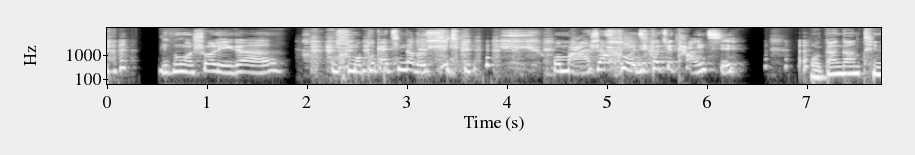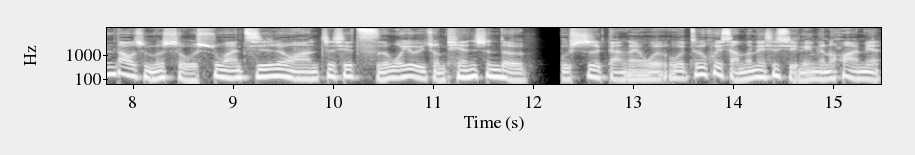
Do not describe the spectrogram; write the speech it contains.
你跟我说了一个我 我不该听到的事情，我马上我就要去躺起。我刚刚听到什么手术啊、肌肉啊这些词，我有一种天生的不适感哎，我我就会想到那些血淋淋的画面，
